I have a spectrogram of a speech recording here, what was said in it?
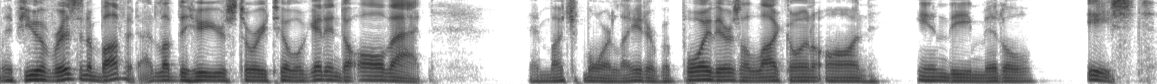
If you have risen above it, I'd love to hear your story too. We'll get into all that and much more later. But boy, there's a lot going on in the Middle East.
